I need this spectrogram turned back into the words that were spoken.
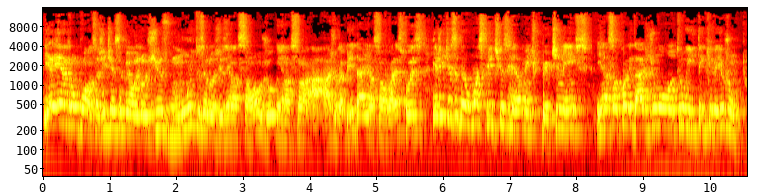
E aí entra um ponto: a gente recebeu elogios, muitos elogios em relação ao jogo, em relação à, jogabilidade, em relação a várias coisas, e a gente recebeu algumas críticas realmente pertinentes em relação à qualidade de um ou outro item que veio junto.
